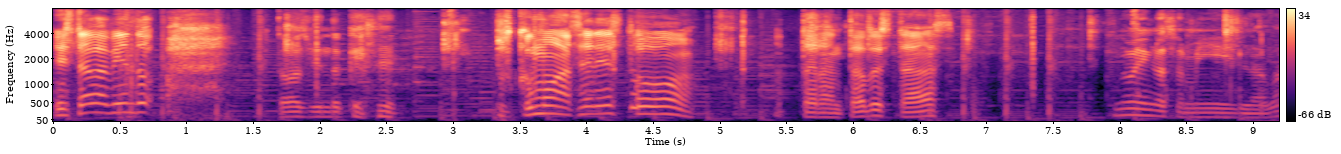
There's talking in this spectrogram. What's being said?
Estaba viendo. Estabas viendo que. Pues, ¿cómo hacer esto? Atarantado estás. No vengas a mi lava.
